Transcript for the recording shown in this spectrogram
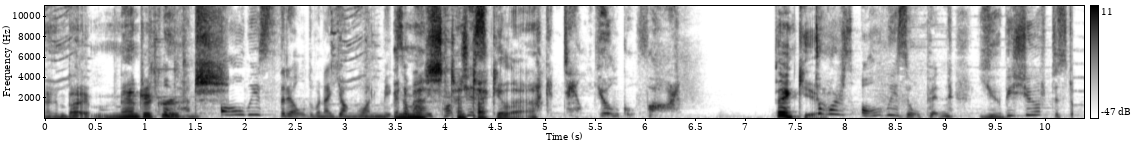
And by Oh, I'm Mandragoot, always thrilled when a young one makes Venomous a wise purchase. Tentacula. I can tell you'll go far. Thank you. Doors always open. You be sure to stop.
